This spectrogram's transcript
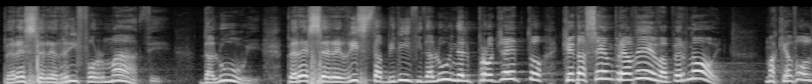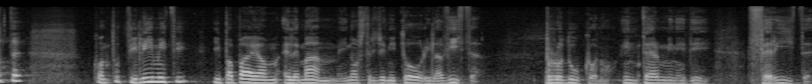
per essere riformati da Lui, per essere ristabiliti da Lui nel progetto che da sempre aveva per noi, ma che a volte, con tutti i limiti, i papà e le mamme, i nostri genitori, la vita, producono in termini di ferite,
